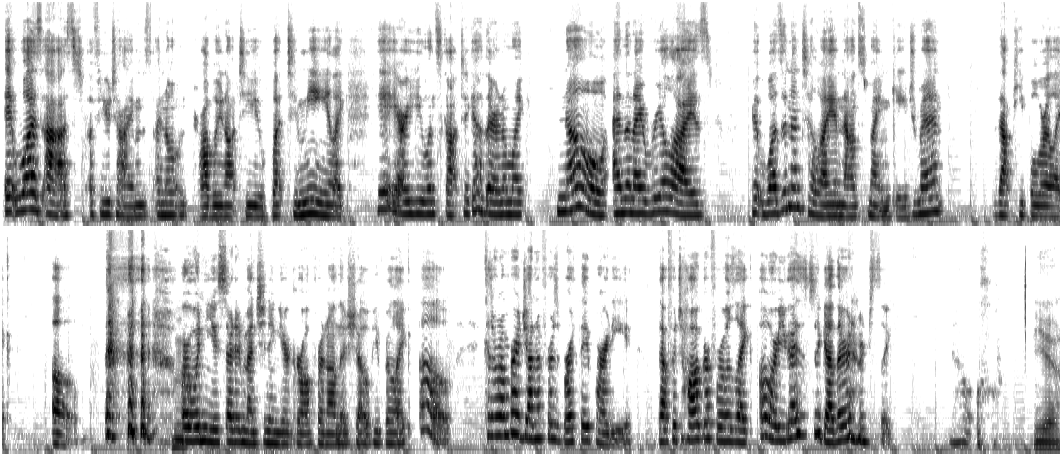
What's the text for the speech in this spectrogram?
it was asked a few times. I know probably not to you, but to me, like, hey, are you and Scott together? And I'm like, no. And then I realized it wasn't until I announced my engagement that people were like, oh. mm. Or when you started mentioning your girlfriend on the show, people were like, oh. Because remember at Jennifer's birthday party, that photographer was like, "Oh, are you guys together?" And I'm just like, "No." Yeah,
